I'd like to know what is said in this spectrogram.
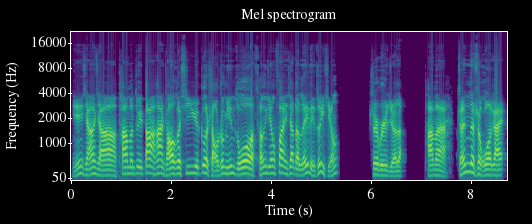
您想想，他们对大汉朝和西域各少数民族曾经犯下的累累罪行，是不是觉得他们真的是活该？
